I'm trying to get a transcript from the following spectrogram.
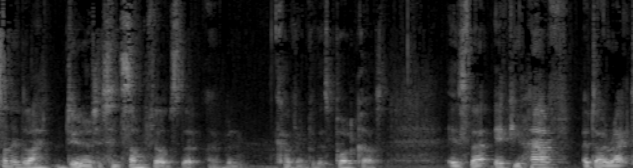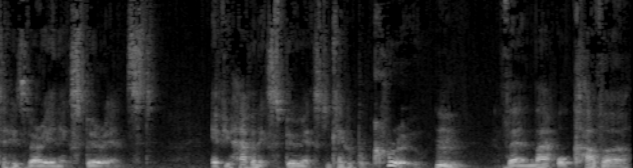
something that I do notice in some films that I've been covering for this podcast is that if you have a director who's very inexperienced, if you have an experienced and capable crew, then that will cover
